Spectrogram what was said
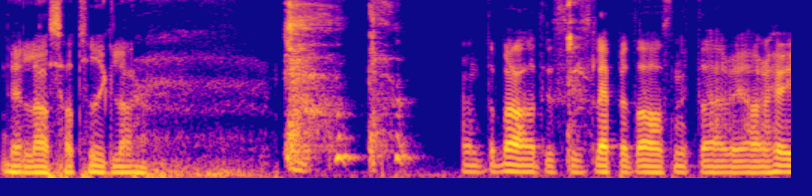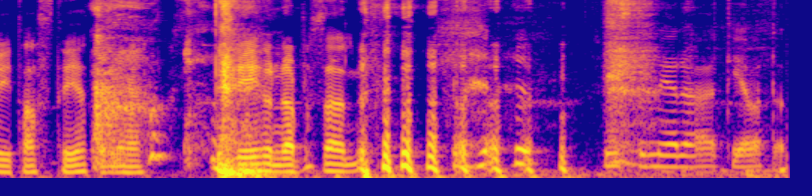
Det är lösa tyglar. Inte bara att vi släpper ett avsnitt där vi har höjt hastigheten med 300 procent. Finns det mera tevatten?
